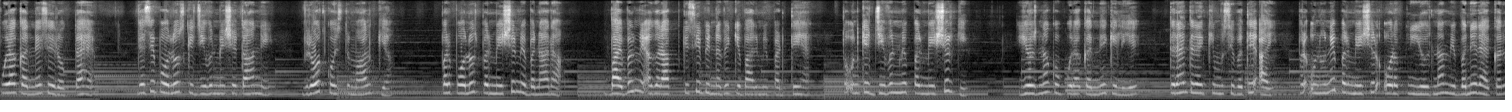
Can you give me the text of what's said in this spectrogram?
पूरा करने से रोकता है। जैसे पोलोस के जीवन में शैतान ने विरोध को इस्तेमाल किया, पर पोलोस परमेश्वर में बना रहा। बाइबल में अगर आप किसी भी नबी के बारे में पढ़ते हैं तो उनके जीवन में परमेश्वर की योजना को पूरा करने के लिए तरह तरह की मुसीबतें आई, पर उन्होंने परमेश्वर और अपनी योजना में बने रहकर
